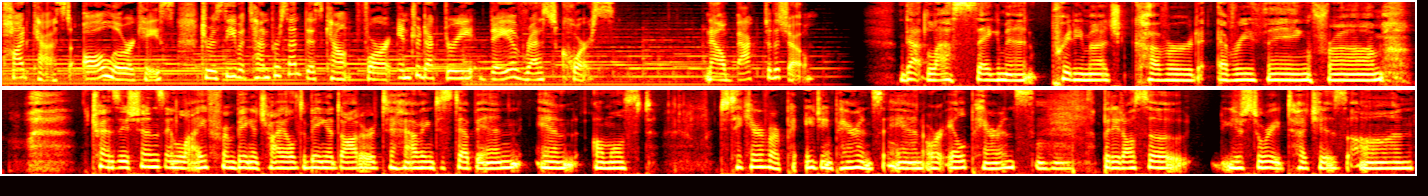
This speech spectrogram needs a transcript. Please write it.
PODCAST, all lowercase, to receive a 10% discount for our introductory Day of Rest course. Now back to the show. That last segment pretty much covered everything from transitions in life from being a child to being a daughter to having to step in and almost to take care of our aging parents and or ill parents. Mm-hmm. But it also your story touches on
